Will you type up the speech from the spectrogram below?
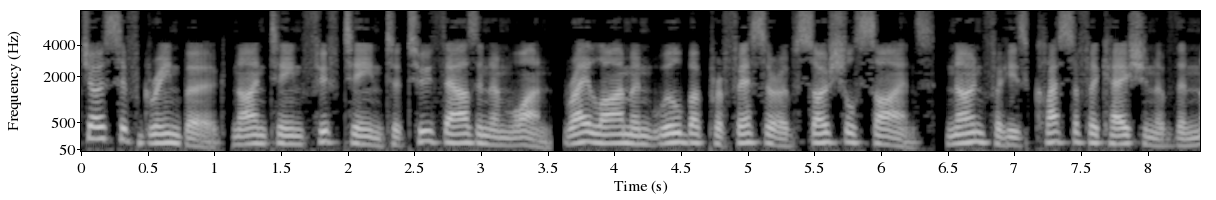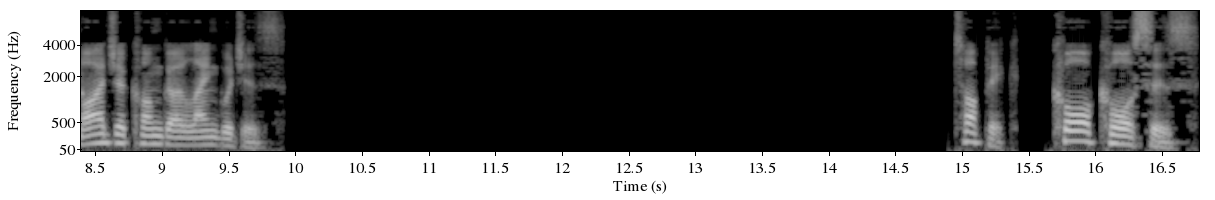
Joseph Greenberg 1915 2001, Ray Lyman Wilbur Professor of Social Science, known for his classification of the Niger-Congo languages. Topic: Core courses.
